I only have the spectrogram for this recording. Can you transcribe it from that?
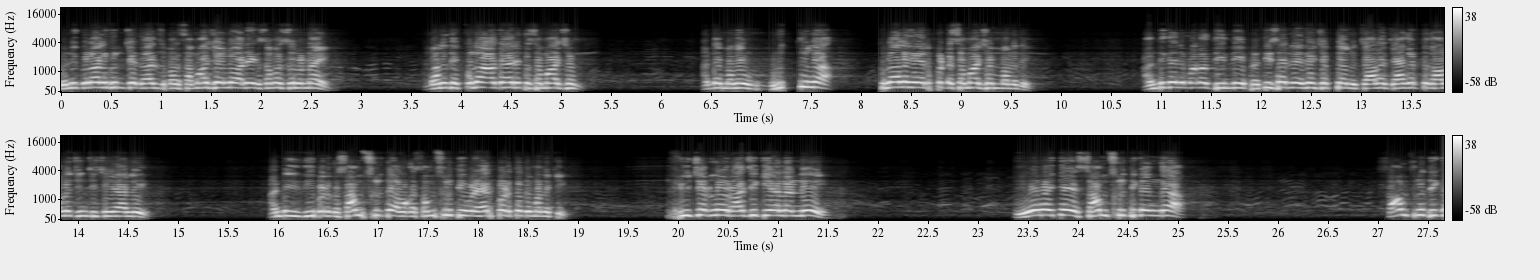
కొన్ని కులాల గురించో కాదు మన సమాజంలో అనేక సమస్యలు ఉన్నాయి. మనది కుల ఆధారిత సమాజం. అంటే మన వృత్తుల కులాలుగా ఏర్పడ్డ సమాజం మనది. అందుకని మనం దీన్ని ప్రతిసారి నేను చెప్తాను చాలా జాగ్రత్తగా ఆలోచించి చేయాలి. అంటే ఇది మనకు సంస్కృతి ఒక సంస్కృతి ఏర్పడుతుంది మనకి. ఫ్యూచర్లో రాజకీయాలన్నీ ఏవైతే సాంస్కృతికంగా సాంస్కృతిక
